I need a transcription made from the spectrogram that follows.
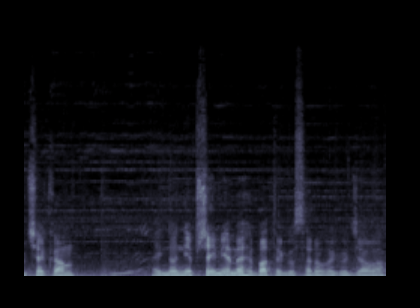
Uciekam. Ej, no nie przejmiemy chyba tego serowego działa.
